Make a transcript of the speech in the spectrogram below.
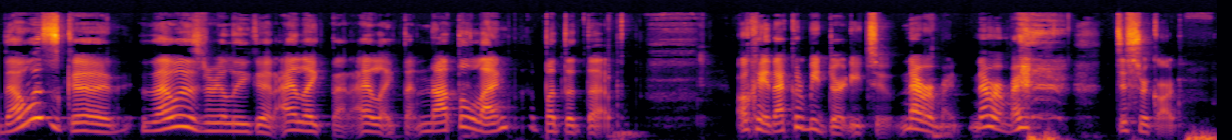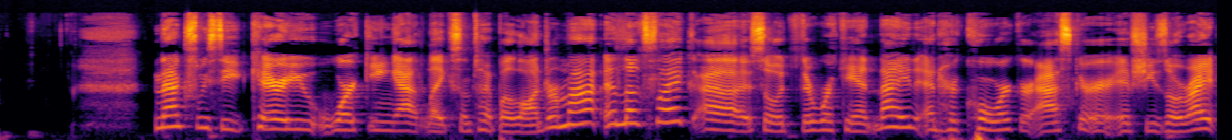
that was good. That was really good. I like that. I like that. Not the length, but the depth. Okay, that could be dirty too. Never mind. Never mind. Disregard. Next, we see Carrie working at like some type of laundromat. It looks like. Uh, so it's they're working at night, and her coworker asks her if she's all right.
